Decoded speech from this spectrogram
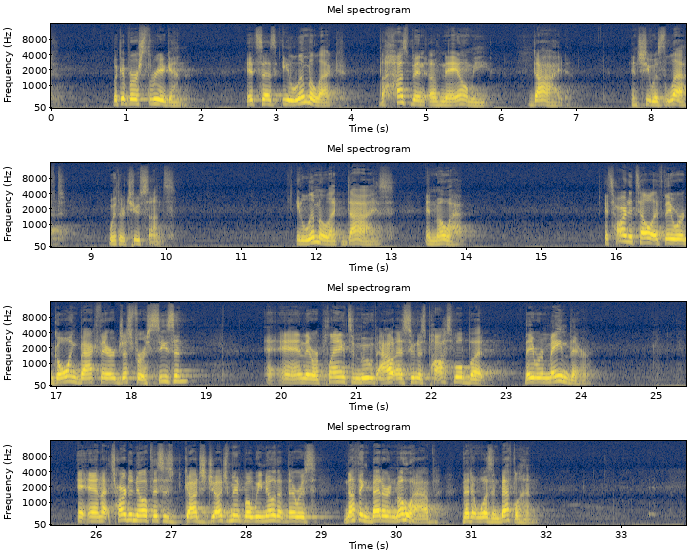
Look at verse 3 again. It says, Elimelech, the husband of Naomi, died, and she was left with her two sons. Elimelech dies in Moab. It's hard to tell if they were going back there just for a season and they were planning to move out as soon as possible, but they remained there. And it's hard to know if this is God's judgment, but we know that there was nothing better in Moab than it was in Bethlehem.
